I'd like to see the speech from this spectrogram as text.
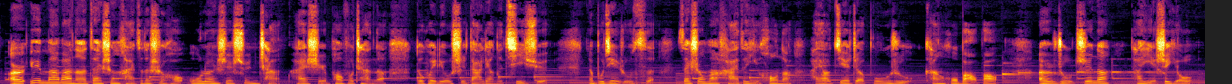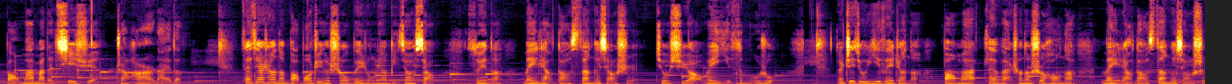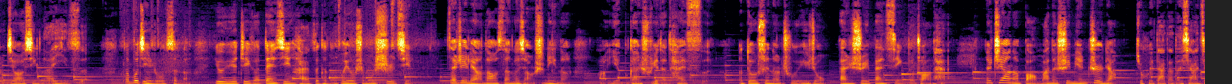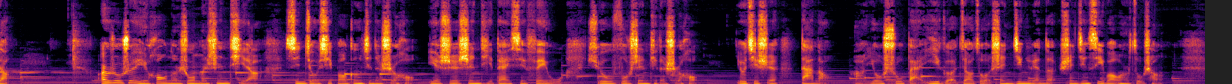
而孕妈妈呢，在生孩子的时候，无论是顺产还是剖腹产呢，都会流失大量的气血。那不仅如此，在生完孩子以后呢，还要接着哺乳、看护宝宝，而乳汁呢，它也是由宝妈妈的气血转化而来的。再加上呢，宝宝这个时候胃容量比较小，所以呢，每两到三个小时就需要喂一次母乳。那这就意味着呢。宝妈在晚上的时候呢，每两到三个小时就要醒来一次。那不仅如此呢，由于这个担心孩子可能会有什么事情，在这两到三个小时里呢，啊，也不敢睡得太死，那都是呢处于一种半睡半醒的状态。那这样呢，宝妈的睡眠质量就会大大的下降。而入睡以后呢，是我们身体啊新旧细胞更新的时候，也是身体代谢废物、修复身体的时候，尤其是大脑。啊，由数百亿个叫做神经元的神经细胞而组成，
